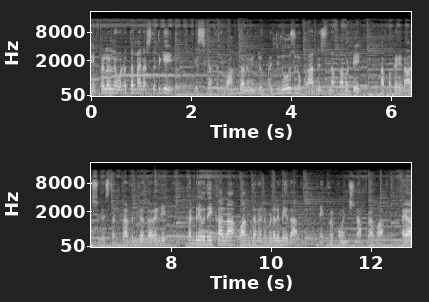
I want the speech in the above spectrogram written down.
నీ పిల్లల్ని ఉన్నతమైన స్థితికి తీసుకెళ్తాను వాగ్దానం వింటూ ప్రతిరోజు నువ్వు ప్రార్థిస్తున్నావు కాబట్టి తప్పక నేను ఆశీర్వదిస్తాను. ప్రార్థన చేద్దాం రండి. తండ్రి ఉదయకాలన వాగ్దానమైన బిడల మీద నీ కృప ఉంచిన ప్రభా. అయా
